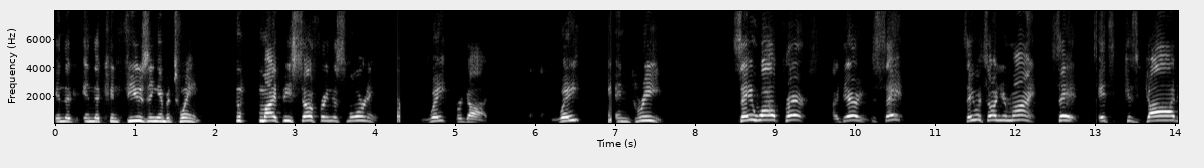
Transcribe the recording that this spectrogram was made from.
in the in the confusing in between. You might be suffering this morning. Wait for God. Wait and grieve. Say wild prayers. I dare you. Just say it. Say what's on your mind. Say it. It's because God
